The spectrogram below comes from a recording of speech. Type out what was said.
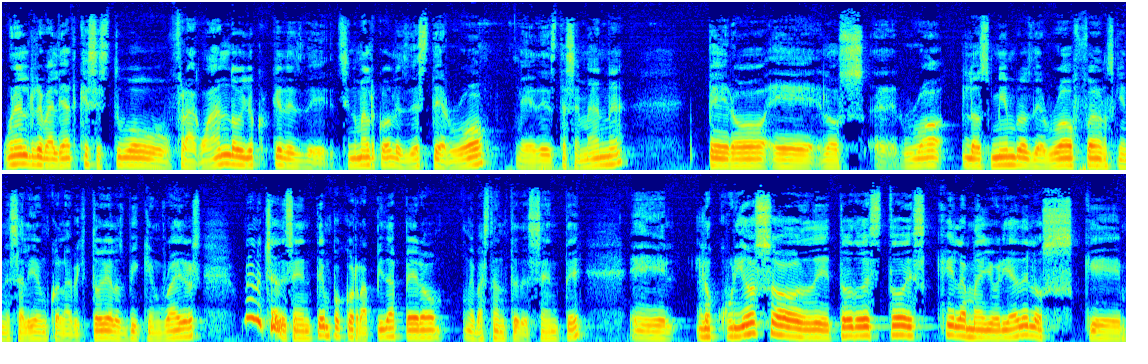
Una rivalidad que se estuvo fraguando, yo creo que desde, si no mal recuerdo, desde este Raw eh, de esta semana. Pero los, los miembros de Raw fueron quienes salieron con la victoria, los Viking Riders. Una lucha decente, un poco rápida, pero bastante decente. Eh, lo curioso de todo esto es que la mayoría de los que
